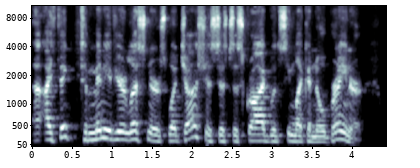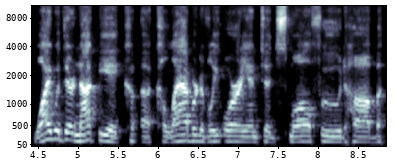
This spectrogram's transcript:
Uh, I think to many of your listeners, what Josh has just described would seem like a no brainer. Why would there not be a, a, collaboratively oriented small food hub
